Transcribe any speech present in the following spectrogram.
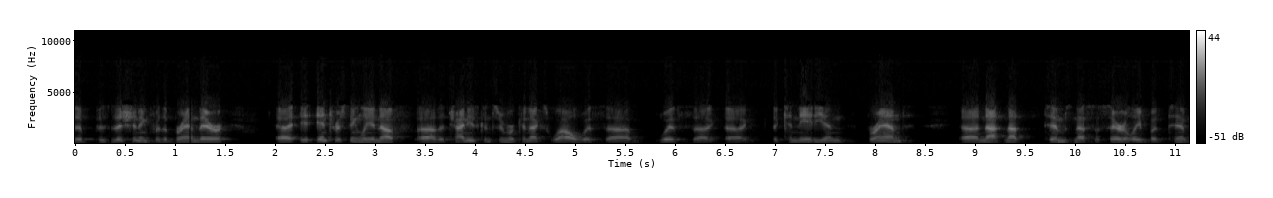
The positioning for the brand there, uh, interestingly enough, uh, the Chinese consumer connects well with the Canadian brand. Not Tim's necessarily, but Tim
